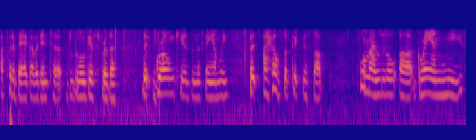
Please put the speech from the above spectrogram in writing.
I put a bag of it into little gifts for the the grown kids in the family. But I also picked this up for my little uh grand niece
